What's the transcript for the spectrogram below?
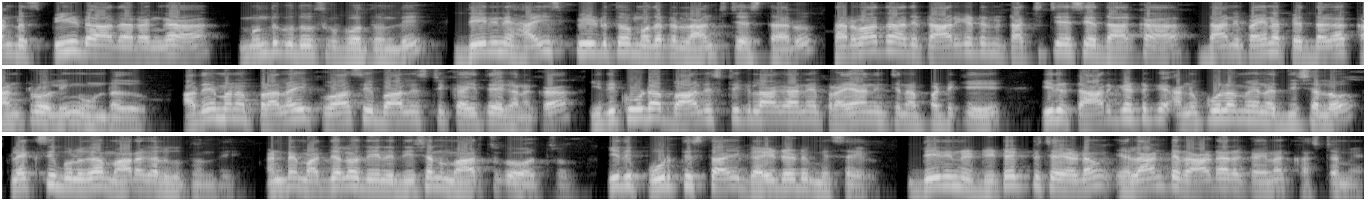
అండ్ స్పీడ్ ఆధారంగా ముందుకు దూసుకుపోతుంది. దీనిని హై స్పీడ్తో మొదట లాంచ్ చేస్తారు. తర్వాత అది టార్గెట్ని టచ్ చేసేదాకా దానిపైన పెద్దగా కంట్రోలింగ్ ఉండదు. అదే మన ప్రళయ్ క్వాసి బాలిస్టిక్ అయితే గనక ఇది కూడా బాలిస్టిక్ లాగానే ప్రయాణించినప్పటికీ ఇది టార్గెట్కి అనుకూలమైన దిశలో ఫ్లెక్సిబుల్గా మారగలుగుతుంది. అంటే మధ్యలో దీని దిశను మార్చుకోవచ్చు. ఇది పూర్తి స్థాయి గైడెడ్ మిసైల్ దీనిని డిటెక్ట్ చేయడం ఎలాంటి రాడార్కైనా కష్టమే.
